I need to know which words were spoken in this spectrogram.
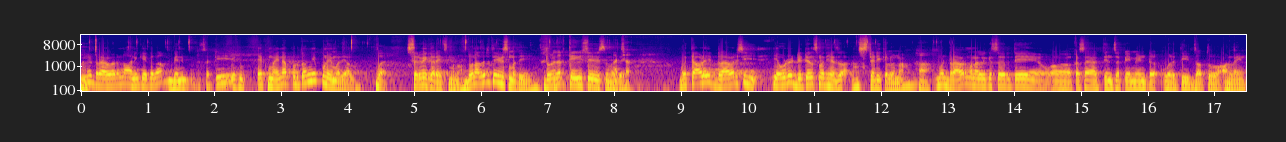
आणि ड्रायव्हरना आणि एकदा बेनिफिटसाठी एक एक महिन्यापुरतं मी पुणेमध्ये आलो. बरं. सर्वे करायचं म्हणून. दोन हजार तेवीसमध्ये. दोन हजार तेवीस तेवीसमध्ये. मग त्यावेळी ड्रायव्हरशी एवढं डिटेल्समध्ये ह्याचा स्टडी केलो ना. मग ड्रायव्हर म्हणाले की सर ते कसं आहे त्यांचं पेमेंट वरती जातो ऑनलाईन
